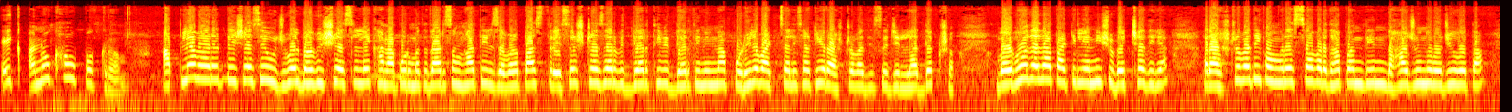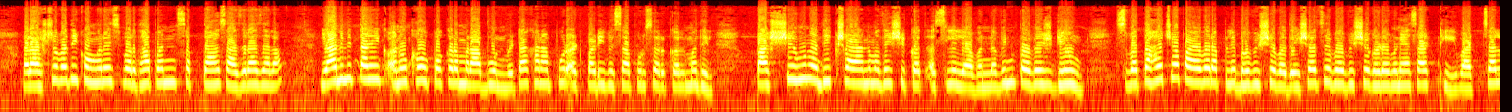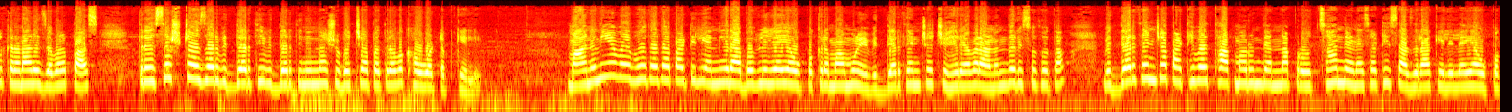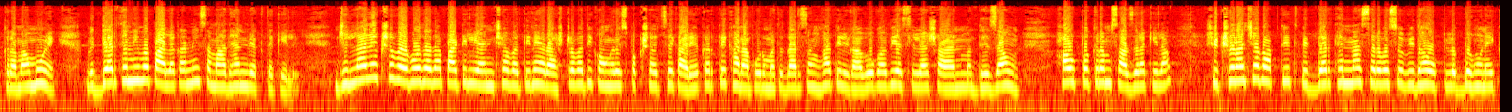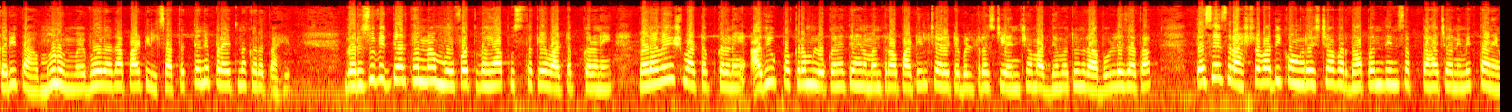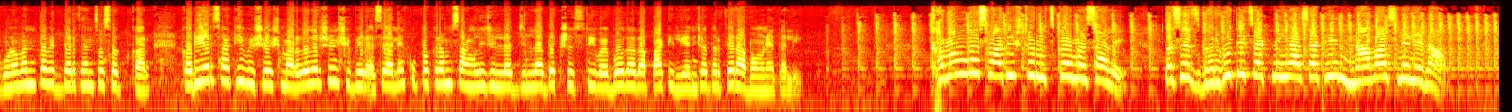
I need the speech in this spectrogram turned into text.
एक अनोखा उपक्रम. आपल्या भारत देशाचे उज्ज्वल भविष्य असलेले खानापूर मतदारसंघातील जवळपास त्रेसष्ट हजार विद्यार्थी विद्यार्थिनींना पुढील वाटचालीसाठी राष्ट्रवादीचे जिल्हाध्यक्ष वैभवदादा पाटील यांनी शुभेच्छा दिल्या. राष्ट्रवादी काँग्रेसचा वर्धापन दिन दहा जून रोजी होता. राष्ट्रवादी काँग्रेस वर्धापन सप्ताह साजरा झाला. यानिमित्ताने एक अनोखा उपक्रम राबवून विटा खानापूर अटपाडी विसापूर सर्कलमधील पाचशेहून अधिक शाळांमध्ये शिकत असलेल्या व नवीन प्रवेश घेऊन स्वतःच्या पायावर आपले भविष्य व देशाचे भविष्य घडवण्यासाठी वाटचाल करणारे जवळपास त्रेसष्ट हजार विद्यार्थी विद्यार्थिनींना शुभेच्छा पत्र व खाऊ केले. माननीय वैभवदादा पाटील यांनी राबवलेल्या या उपक्रमामुळे विद्यार्थ्यांच्या चेहऱ्यावर आनंद दिसत होता. विद्यार्थ्यांच्या पाठीवर थाप मारून त्यांना प्रोत्साहन देण्यासाठी साजरा केलेल्या या उपक्रमामुळे विद्यार्थ्यांनी व पालकांनी समाधान व्यक्त केले. जिल्हाध्यक्ष वैभवदादा पाटील यांच्या वतीने राष्ट्रवादी काँग्रेस पक्षाचे कार्यकर्ते खानापूर मतदारसंघातील गावोगावी असलेल्या शाळांमध्ये जाऊन हा उपक्रम साजरा केला. शिक्षणाच्या बाबतीत विद्यार्थ्यांना सर्व सुविधा उपलब्ध होण्याकरिता म्हणून वैभवदादा पाटील सातत्याने प्रयत्न करत आहेत. गरजू विद्यार्थ्यांना मोफत वह्या पुस्तके वाटप करणे गणवेश वाटप करणे आदी उपक्रम लोकनेते हनुमंतराव पाटील चॅरिटेबल ट्रस्ट यांच्या माध्यमातून राबवले जातात. तसेच राष्ट्रवादी काँग्रेसच्या वर्धापन दिन सप्ताहाच्या निमित्ताने गुणवंत विद्यार्थ्यांचा सत्कार करिअरसाठी विशेष मार्गदर्शन शिबिर असे अनेक उपक्रम सांगली जिल्ह्यात जिल्हाध्यक्ष श्री वैभवदादा पाटील यांच्यातर्फे राबवण्यात आले. खमंग स्वादिष्ट रुचकर मसाले तसेच घरगुती चटणी यासाठी नावाजलेले नाव.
